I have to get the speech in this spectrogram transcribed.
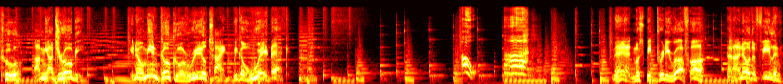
Cool. I'm Yajirobe. You know, me and Goku are real tight. We go way back. Oh, uh, Man, must be pretty rough, huh? And I know the feeling.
